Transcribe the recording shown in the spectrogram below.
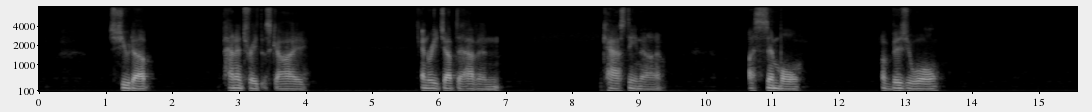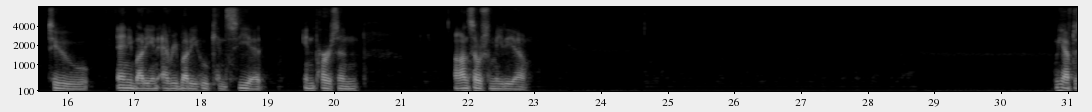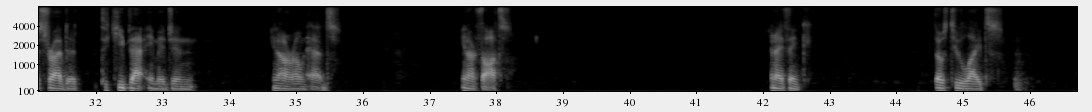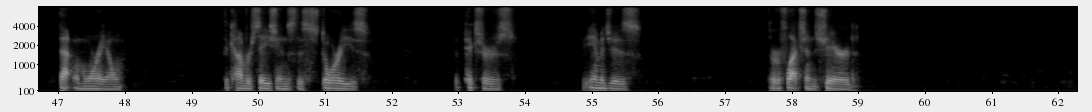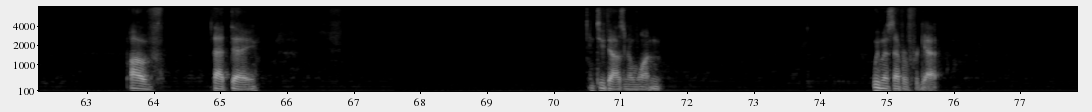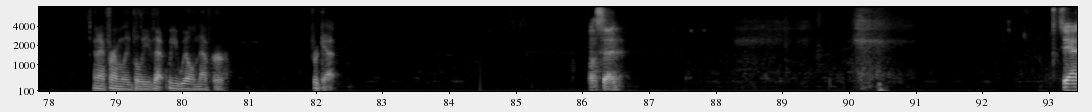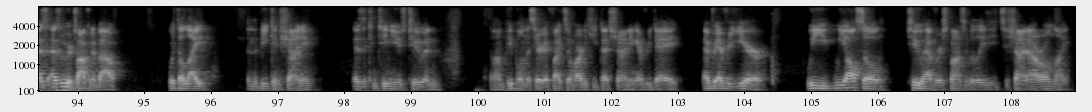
shoot up penetrate the sky and reach up to heaven casting a a symbol a visual to anybody and everybody who can see it in person on social media we have to strive to to keep that image in in our own heads. In our thoughts. And i think those two lights that memorial the conversations the stories the pictures the images the reflections shared of that day. In 2001 we must never forget. And i firmly believe that we will never forget. Well said. So as as we were talking about with the light and the beacon shining as it continues to, and um, people in this area fight so hard to keep that shining every day, every every year. We we also too have a responsibility to shine our own light.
